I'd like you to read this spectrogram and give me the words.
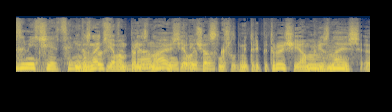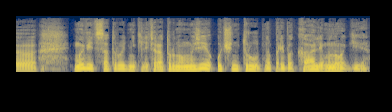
Замечательно. Вы знаете, я вам признаюсь, я вот сейчас слушал Дмитрия Петровича, я вам угу. признаюсь, э, мы ведь сотрудники литературного музея очень трудно привыкали, многие,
